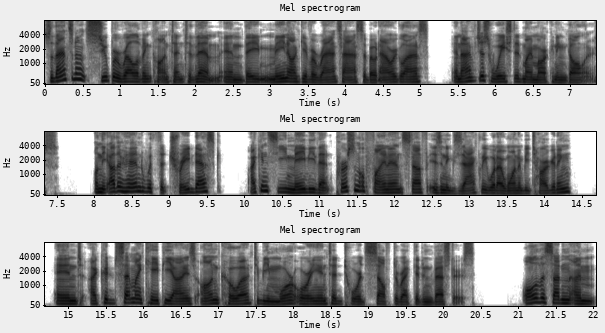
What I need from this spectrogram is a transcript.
So that's not super relevant content to them, and they may not give a rat's ass about Hourglass, and I've just wasted my marketing dollars. On the other hand, with the trade desk, I can see maybe that personal finance stuff isn't exactly what I want to be targeting, and I could set my KPIs on Koa to be more oriented towards self directed investors. All of a sudden, I'm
